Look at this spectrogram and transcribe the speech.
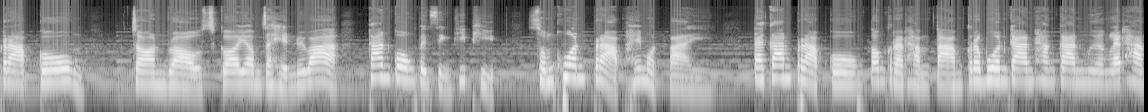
ปราบโกง จอห์นโรลส์ก็ยอมจะเห็นด้วยว่าการโกงเป็นสิ่งที่ผิด สมควรปราบให้หมดไป แต่การปราบโกงต้องกระทำตามกระบวนการทางการเมืองและทาง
